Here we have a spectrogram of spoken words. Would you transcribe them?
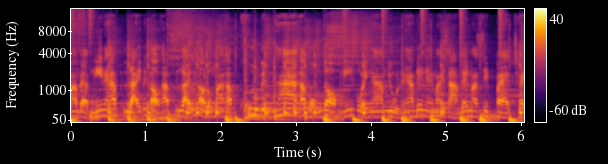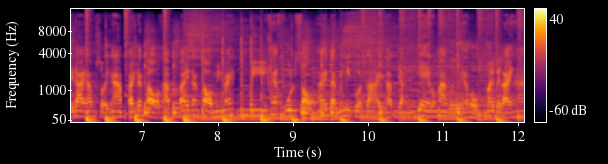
มาแบบนี้นะครับไหลไปต่อครับไหลไปต่อลงมาครับคูณเป็น5ครับผมดอกนี้สวยงามอยู่นะครับเล่นในไม้3ได้มา 18 ใช้ได้ครับสวยงามไปกันต่อครับไปกันต่อมีไหมมีแค่คูณ 2 ให้แต่ไม่มีตัวจ่ายครับยังแย่มากๆเลยครับผมไม่เป็นไรฮะ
